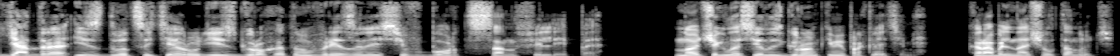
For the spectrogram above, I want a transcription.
Ядра из двадцати орудий с грохотом врезались в борт Сан-Филиппе. Ночь огласилась громкими проклятиями. Корабль начал тонуть.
